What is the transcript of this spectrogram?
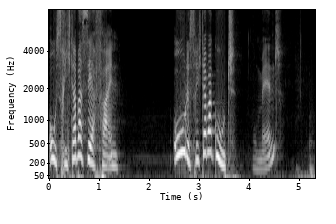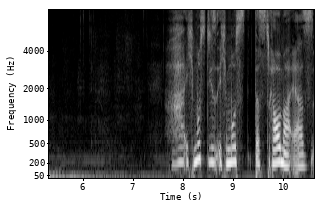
Oh, es riecht aber sehr fein. Oh, das riecht aber gut. Moment. Ah, Ich muss dieses, ich muss das Trauma erst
